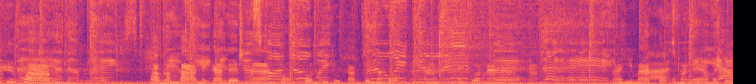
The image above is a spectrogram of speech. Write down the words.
นี่คือความความลำบากในการเดินทางของคนที่อยู่ตามชนบทนะคะในช่วงหน้าหนาวค่ะอ่าหิมะตกลงมาแล้วมาเจอ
